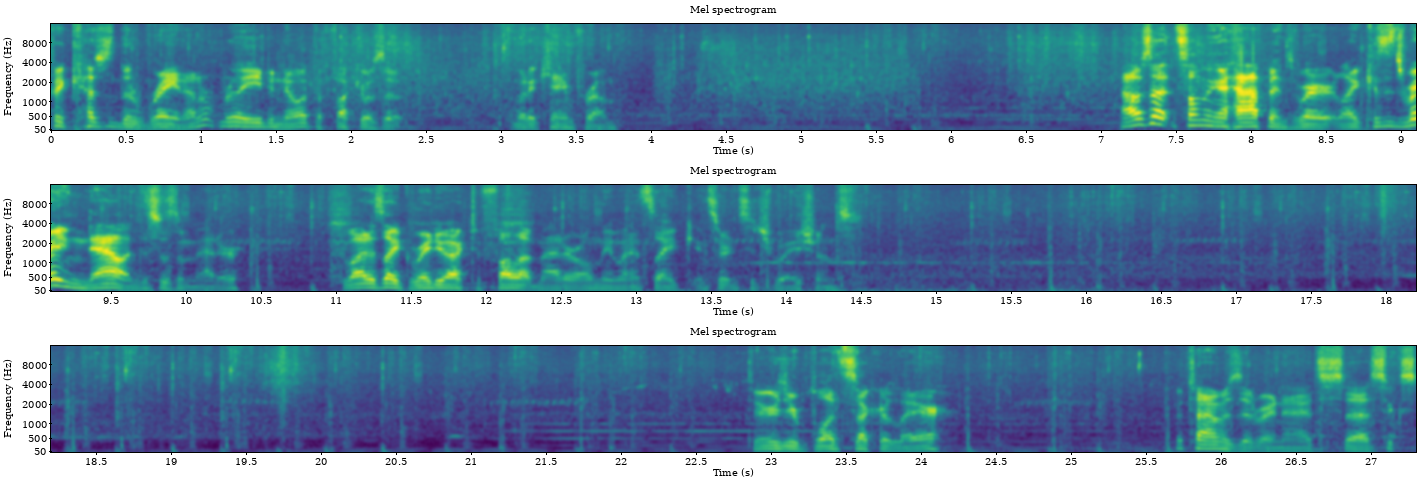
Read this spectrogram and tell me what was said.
because of the rain. I don't really even know what the fuck it was, a, what it came from. How is that something that happens where, like, because it's raining now and this doesn't matter? Why does like radioactive fallout matter only when it's like in certain situations? There's your bloodsucker lair. What time is it right now? It's uh, six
